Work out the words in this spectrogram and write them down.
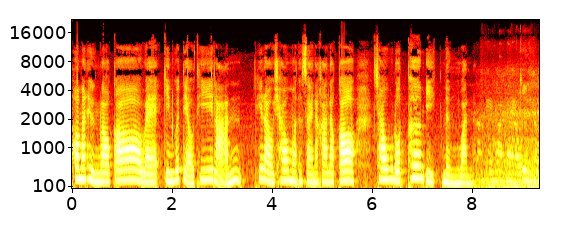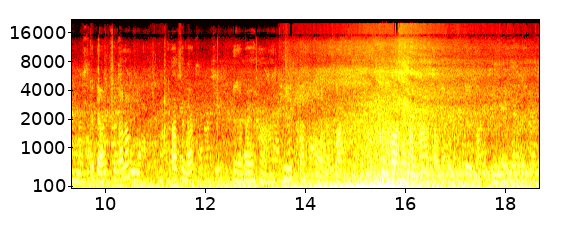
พอมาถึงเราก็แวะกินก๋วยเตี๋ยวที่ร้านที่เราเช่ามอเตอร์ไซค์นะคะ แล้วก็เช่ารถเพิ่มอีกหนึ่งวัน กินก๋วยเตี๋ยวเสร็จแล้วเนาะข้าวเสร็จแล้วเดี๋ยวไปหาที่พาสปอร์ตนะคะคุณก็แนะนำว่าสาถนนคนเดินมามีเยอะแยะเลย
